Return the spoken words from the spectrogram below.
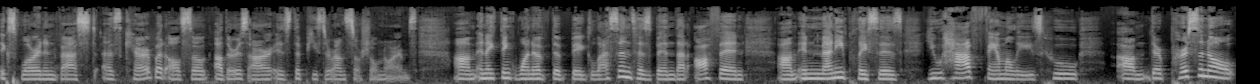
explore and invest as care, but also others are, is the piece around social norms. Um, and I think one of the big lessons has been that often um, in many places you have families who um, their personal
